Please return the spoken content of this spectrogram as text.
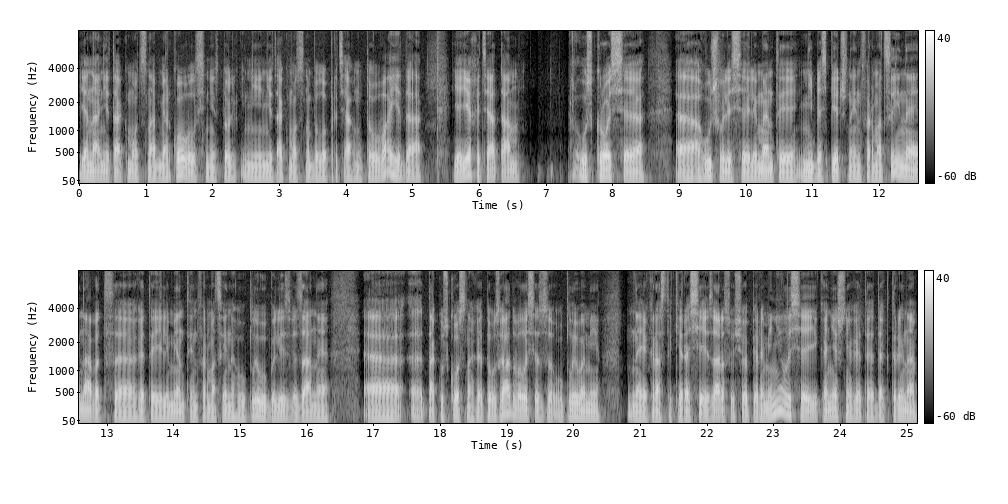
яна не так моцна абмяркоўвалася не столь не не так моцна было прыцягнута увагі да яе хаця там ускрозь э, агучваліся элементы небяспечныя інфармацыйныя нават гэтыя элементы інфармацыйнага ўплыву былі звязаныя так ускосна гэта ўзгадвалася з уплывамі на якраз такі рассеі зараз усё перамянілася і канешне гэтая дактрына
